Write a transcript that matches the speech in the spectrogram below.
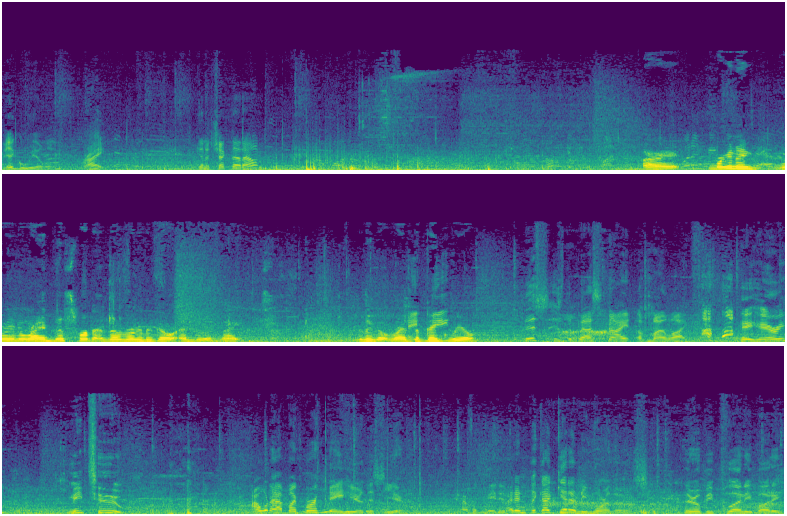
Big wheeling, right. You gonna check that out? Alright, we're gonna we're gonna ride this one and then we're gonna go end of the night. We're gonna go ride Hey, the big wheel. This is the best night of my life. Hey, Harry. Me too. I want to have my birthday here this year. Haven't made it. I didn't think I'd get any more of those. There'll be plenty, buddy.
